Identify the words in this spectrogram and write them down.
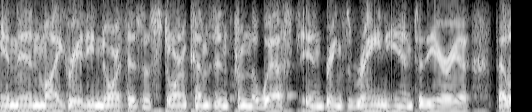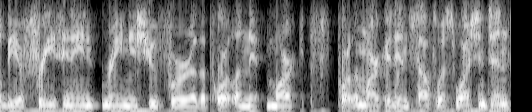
and then migrating north as a storm comes in from the west and brings rain into the area. That'll be a freezing rain issue for the Portland mark, Portland market in Southwest Washington,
